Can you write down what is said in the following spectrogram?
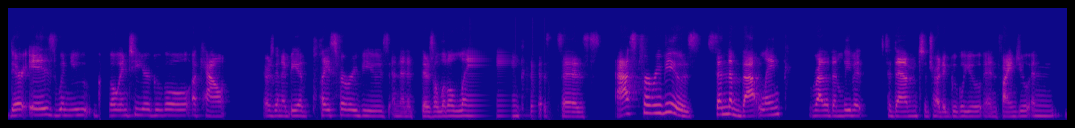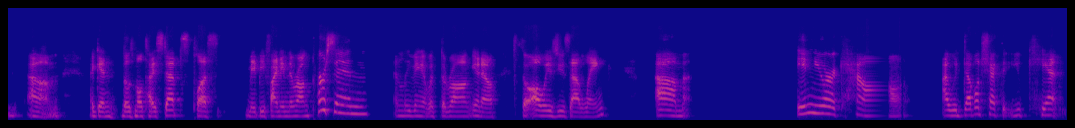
There is when you go into your google account there's going to be a place for reviews. And then there's a little link that says ask for reviews, send them that link rather than leave it to them to try to Google you and find you. And um, again, those multi steps plus maybe finding the wrong person and leaving it with the wrong, you know, so always use that link. Um, in your account, I would double check that you can't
